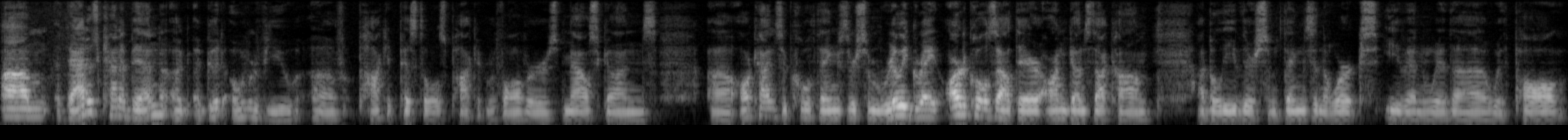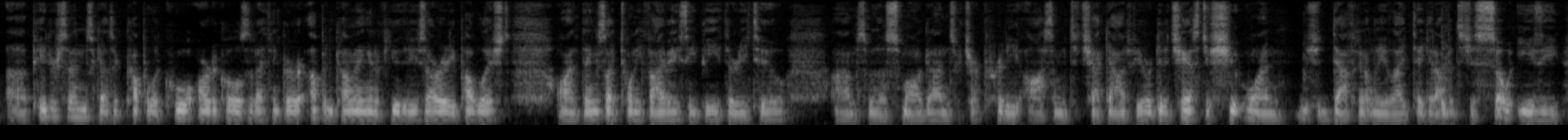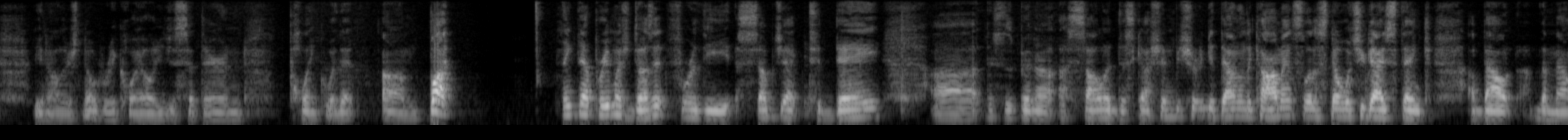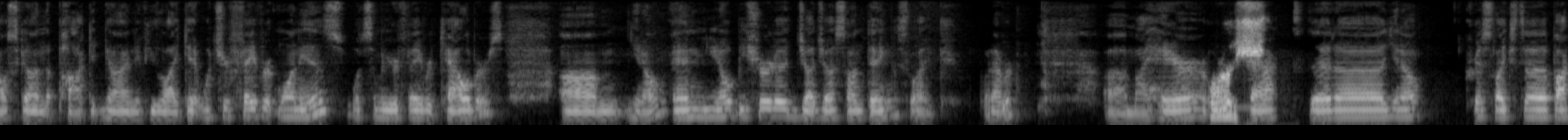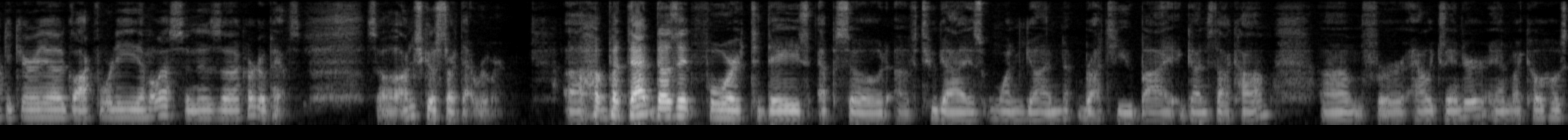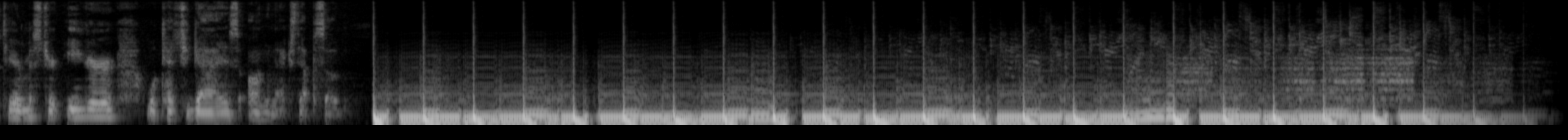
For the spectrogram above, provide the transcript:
Um, that has kind of been a, a, good overview of pocket pistols, pocket revolvers, mouse guns, uh, all kinds of cool things. There's some really great articles out there on guns.com. I believe there's some things in the works, even with uh, with Paul uh, Peterson's got a couple of cool articles that I think are up and coming, and a few that he's already published on things like 25 ACP 32. Um, some of those small guns, which are pretty awesome to check out. If you ever get a chance to shoot one, you should definitely like take it up. It's just so easy. You know, there's no recoil. You just sit there and plink with it. Um, but think that pretty much does it for the subject today. Uh, this has been a, a, solid discussion. Be sure to get down in the comments. Let us know what you guys think about the mouse gun, the pocket gun, if you like it. What your favorite one is. What's some of your favorite calibers. Um, you know, and, you know, be sure to judge us on things like whatever. Uh, my hair or the fact that, uh, you know, Chris likes to pocket carry a Glock 40 MOS in his uh, cargo pants. So I'm just going to start that rumor. Uh, but that does it for today's episode of Two Guys, One Gun, brought to you by Guns.com. Um, for Alexander and my co host here, Mr. Eger, we'll catch you guys on the next episode.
